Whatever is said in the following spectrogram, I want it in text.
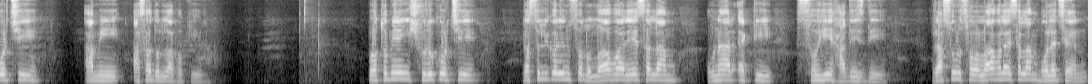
করছি আমি আসাদুল্লাহ ফকির। প্রথমেই শুরু করছি রাসুল করিম সাল্লাহ সাল্লাম ওনার একটি সহি হাদিস দিয়ে। রাসুল সাল্লাহ সাল্লাম বলেছেন,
